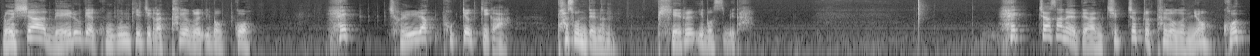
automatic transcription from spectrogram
러시아 내륙의 공군기지가 타격을 입었고 핵 전략 폭격기가 파손되는 피해를 입었습니다. 핵 자산에 대한 직접적 타격은요, 곧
